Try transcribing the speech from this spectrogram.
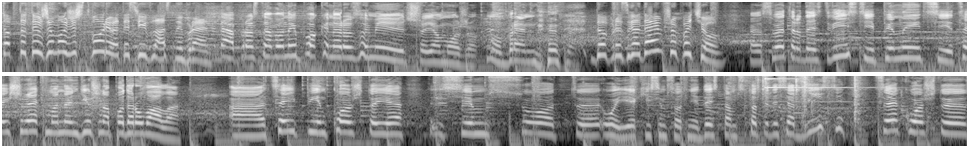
Тобто ти вже можеш створювати свій власний бренд. Так, просто вони поки не розуміють, що я можу. Ну, бренд. Добре, згадаємо, що по чому. Е, Светр десь 200, піниці. Цей шрек мене дівчина подарувала. А цей пін коштує 700, е, ой, які 700, ні, десь там 150-200. Це коштує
